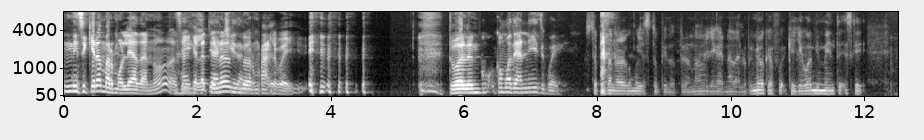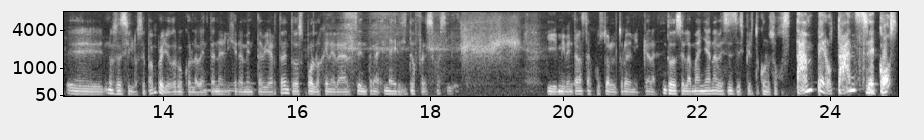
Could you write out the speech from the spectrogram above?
ni siquiera marmoleada, ¿no? Así, Ajá, gelatina chida, normal, güey. Tú, Alan. Como, como de anís, güey. Estoy pensando en algo muy estúpido, pero no me llega nada. Lo primero que, fue, que llegó a mi mente es que, eh, no sé si lo sepan, pero yo duermo con la ventana ligeramente abierta, entonces por lo general se entra el airecito fresco así. Y mi ventana está justo a la altura de mi cara. Entonces en la mañana a veces despierto con los ojos tan, pero tan secos.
